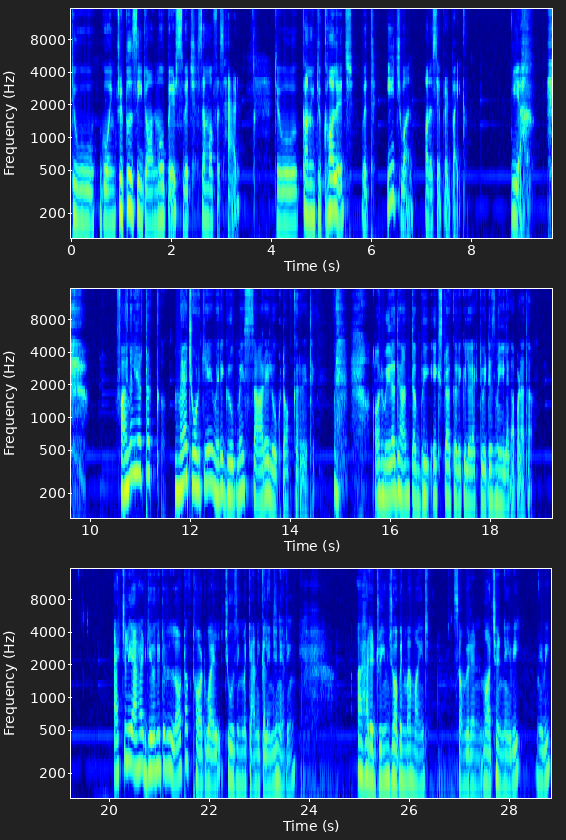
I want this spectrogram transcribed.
to going triple seat on mopeds, which some of us had, to coming to college with each one on a separate bike. Yeah. Final year तक मैं छोड़ के मेरे ग्रुप में सारे लोग टॉप कर रहे थे। और मेरा ध्यान तब भी एक्स्ट्रा करिकुलर एक्टिविटीज़ में ही लगा पड़ा था। Actually I had given it a lot of thought while choosing mechanical engineering I had a dream job in my mind somewhere in merchant navy maybe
